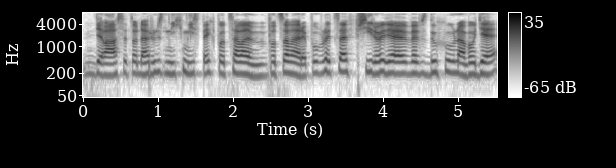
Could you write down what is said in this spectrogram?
dělá se to na různých místech po, celém, po celé republice, v přírodě, ve vzduchu, na vodě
